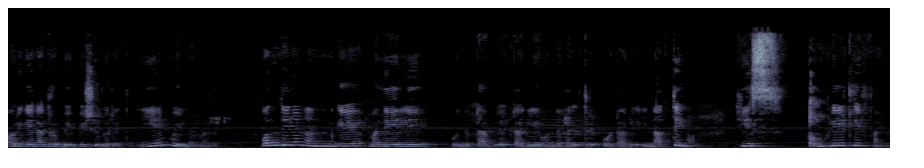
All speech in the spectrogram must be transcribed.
ಅವ್ರಿಗೇನಾದರೂ ಬಿ ಪಿ ಶುಗರ್ ಇತ್ತು ಏನೂ ಇಲ್ಲ ಮೇಡಮ್ ಒಂದಿನ ನನಗೆ ಮನೆಯಲ್ಲಿ ಒಂದು ಟ್ಯಾಬ್ಲೆಟ್ ಆಗಲಿ, ಒಂದು ಹೆಲ್ತ್ ರಿಪೋರ್ಟ್ ಆಗಲಿ ನಥಿಂಗ್ ಈಸ್ ಕಂಪ್ಲೀಟ್ಲಿ ಫೈನ್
